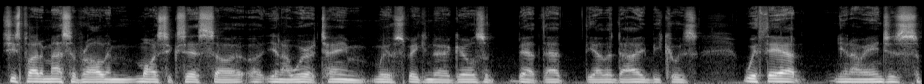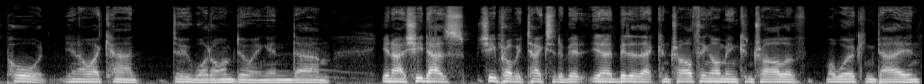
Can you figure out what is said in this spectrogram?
She's played a massive role in my success. So uh, you know we're a team. We were speaking to our girls about that the other day because without you know Angie's support, you know I can't do what I'm doing and. Um, you know, she does. She probably takes it a bit, you know, a bit of that control thing. I'm in control of my working day, and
